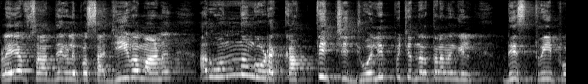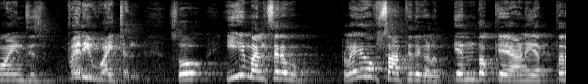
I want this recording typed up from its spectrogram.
പ്ലേ ഓഫ് സാധ്യതകൾ ഇപ്പോൾ സജീവമാണ്. അത് ഒന്നും കൂടെ കത്തിച്ച് ജ്വലിപ്പിച്ച് നിർത്തണമെങ്കിൽ this three points is very vital so ഈ മത്സരവും പ്ലേ ഓഫ് സാധ്യതകളും എന്തൊക്കെയാണ്? എത്ര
